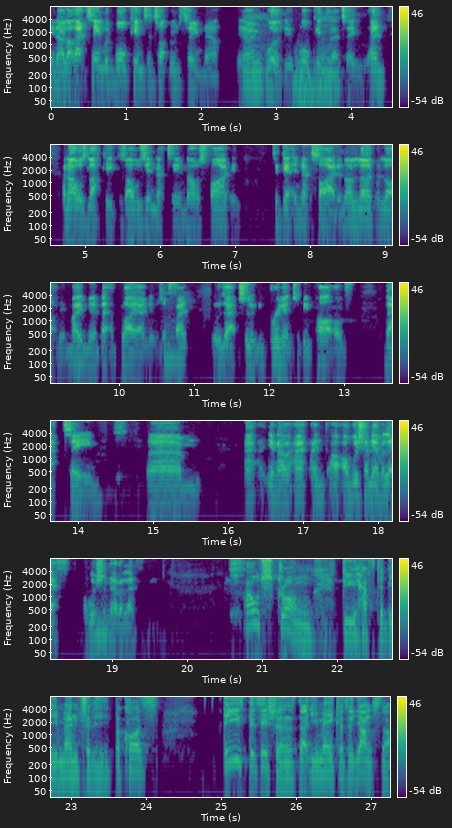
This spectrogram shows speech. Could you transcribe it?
You know, like that team would walk into Tottenham's team now. You know, it would. It would walk into that team, and and I was lucky because I was in that team and I was fighting to get in that side, and I learned a lot, and it made me a better player, and it was a fan, it was absolutely brilliant to be part of that team. Um, uh, you know, and, and I, I wish I never left. I wish I never left. How strong do you have to be mentally? Because these decisions that you make as a youngster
